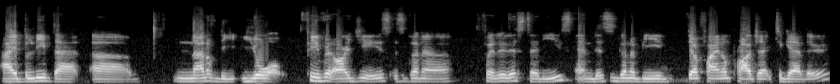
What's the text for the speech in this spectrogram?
I believe that um, none of the your favorite RGs is gonna further their studies, and this is gonna be their final project together.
